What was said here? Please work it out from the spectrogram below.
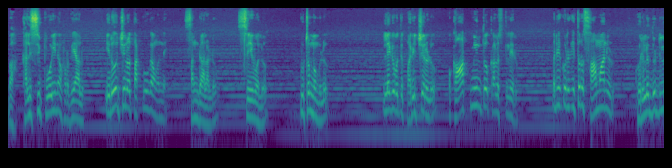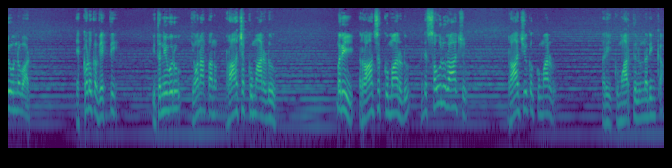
బా కలిసిపోయిన హృదయాలు ఈ రోజులో తక్కువగా ఉన్నాయి. సంఘాలలో సేవలో కుటుంబంలో లేకపోతే పరిచయలలో ఒక ఆత్మీయంతో కలుస్తలేరు. మరి ఇక్కడ ఇతరు సామాన్యుడు. గొర్రెల దుడ్డిలో ఉన్నవాడు. ఎక్కడొక వ్యక్తి ఇతనివరు యోనాతాను రాజకుమారుడు. మరి రాజకుమారుడు అంటే సౌలు రాజు రాజు యొక్క కుమారుడు. మరి కుమార్తెలు ఉన్నారు ఇంకా.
